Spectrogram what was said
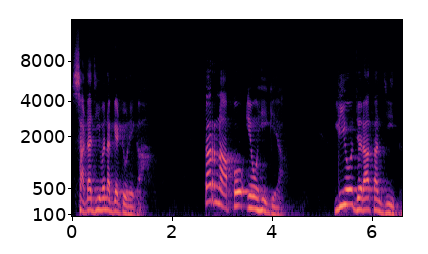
ਸਾਡਾ ਜੀਵਨ ਅੱਗੇ ਟੁਰੇਗਾ। ਤਰਨਾਪੋ ਇਉਂ ਹੀ ਗਿਆ। ਲਿਓ ਜਰਾ ਤਨਜੀਤ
